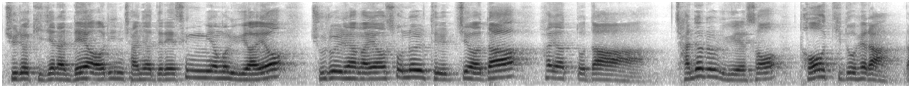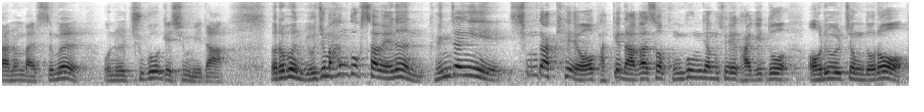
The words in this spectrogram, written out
주려 기재한 내 어린 자녀들의 생명을 위하여 주를 향하여 손을 들지어다 하였도다. 자녀를 위해서 더 기도해라 라는 말씀을 오늘 주고 계십니다. 여러분, 요즘 한국 사회는 굉장히 심각해요. 밖에 나가서 공공장소에 가기도 어려울 정도로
